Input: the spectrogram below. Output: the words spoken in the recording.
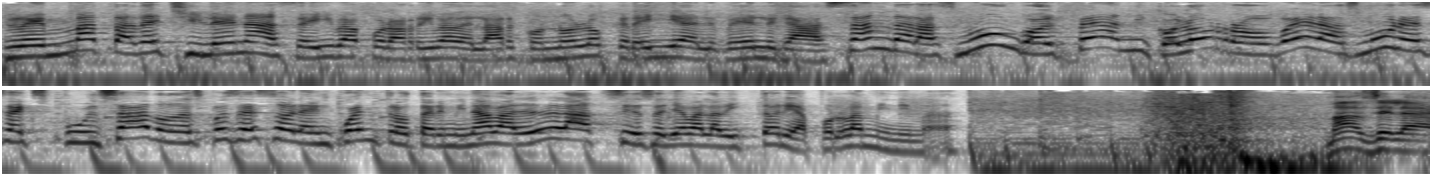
Remata de chilena, se iba por arriba del arco, no lo creía el belga. Sandar Asmun golpea a Nicolò Robert Asmun es expulsado. Después de eso el encuentro terminaba. Lazio se lleva la victoria por la mínima. Más de la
